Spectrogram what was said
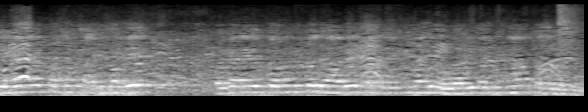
যেখানে প্রথম সার্ভিস হবে ওখানে চরমিত দেওয়া হবে তাদের কীভাবে ওলারি করবেন না তাদের বসুন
